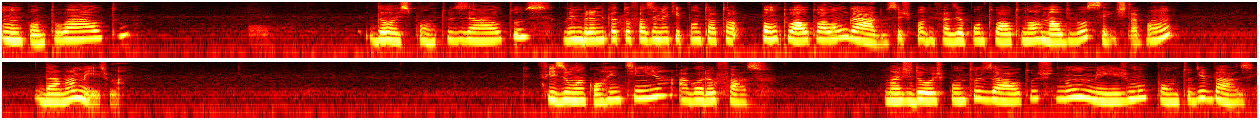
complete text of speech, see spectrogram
Um ponto alto, dois pontos altos. Lembrando que eu tô fazendo aqui ponto alto ponto alto alongado. Vocês podem fazer o ponto alto normal de vocês, tá bom? Dá na mesma. Fiz uma correntinha, agora eu faço mais dois pontos altos no mesmo ponto de base.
